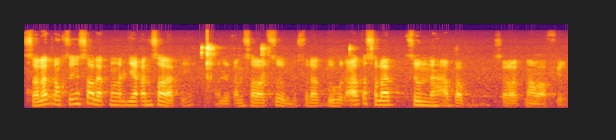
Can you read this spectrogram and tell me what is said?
Salat maksudnya salat mengerjakan salat ya, mengerjakan salat subuh, salat duhur atau salat sunnah apa pun, salat nawafil.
